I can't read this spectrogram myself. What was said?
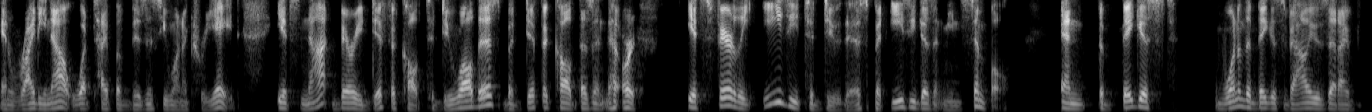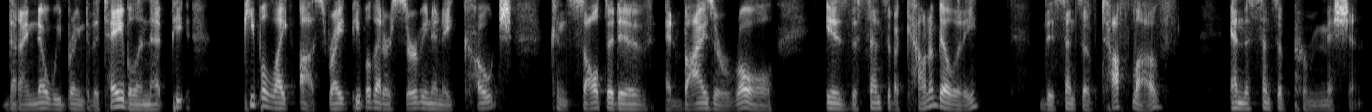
and writing out what type of business you want to create. It's not very difficult to do all this, but difficult doesn't or it's fairly easy to do this, but easy doesn't mean simple. And the biggest one of the biggest values that I that I know we bring to the table and that pe- people like us, right? People that are serving in a coach, consultative, advisor role is the sense of accountability, the sense of tough love, and the sense of permission.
